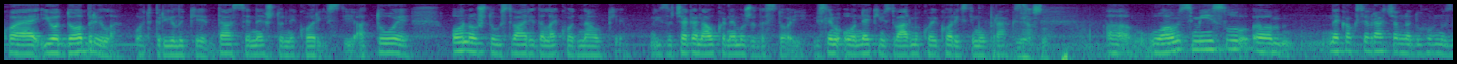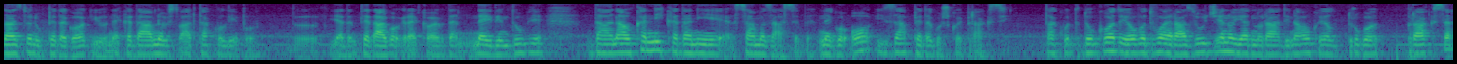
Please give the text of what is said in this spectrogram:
koja je i odobrila otprilike da se nešto ne koristi. A to je ono što u stvari daleko od nauke, iza čega nauka ne može da stoji. Mislim o nekim stvarima koje koristimo u praksi. Jasno. A, u ovom smislu, um, nekako se vraćam na duhovnu znanstvenu pedagogiju. Neka davno je u stvari tako lijepo jedan pedagog rekao da ne idem dublje, da nauka nikada nije sama za sebe, nego o i za pedagoškoj praksi. Tako da dok je ovo dvoje razuđeno, jedno radi nauka, jel drugo praksa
